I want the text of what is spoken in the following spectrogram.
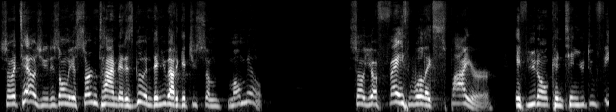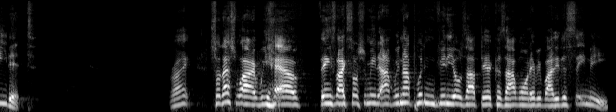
So it tells you there's only a certain time that is good, and then you got to get you some more milk. So your faith will expire if you don't continue to feed it. Right? So that's why we have things like social media. We're not putting videos out there because I want everybody to see me.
